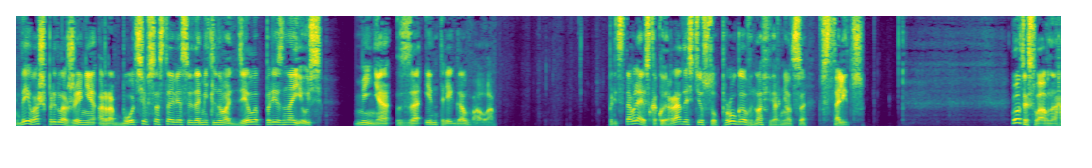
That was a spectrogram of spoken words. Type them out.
Да и ваше предложение о работе в составе осведомительного отдела, признаюсь, меня заинтриговало. Представляю, с какой радостью супруга вновь вернется в столицу. Вот и славно.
